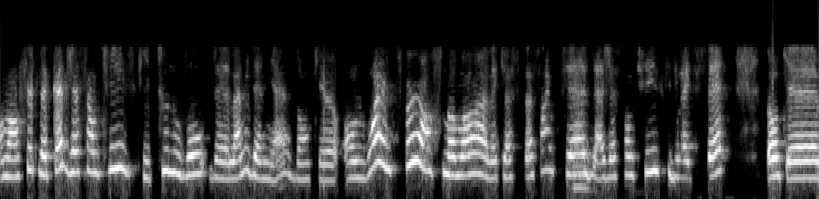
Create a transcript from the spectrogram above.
On a ensuite le cas de gestion de crise qui est tout nouveau de l'année dernière. Donc, euh, on le voit un petit peu en ce moment avec la situation actuelle la gestion de crise qui doit être faite. Donc, euh,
